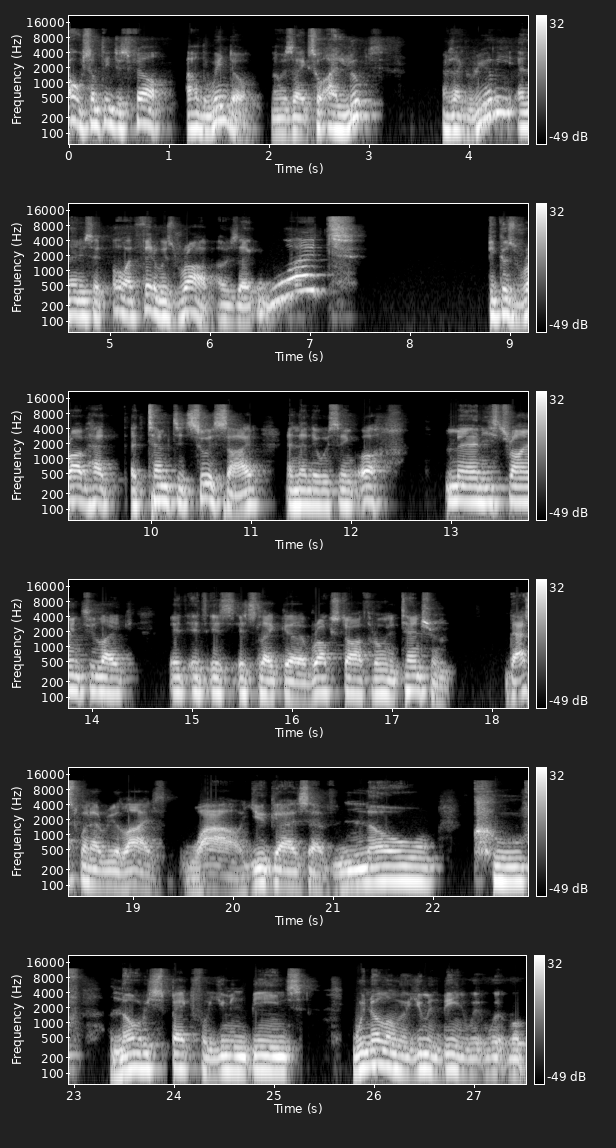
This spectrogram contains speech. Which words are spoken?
"Oh, something just fell out the window." And I was like, so I looked. I was like, "Really?" And then he said, "Oh, I thought it was Rob." I was like, "What?" Because Rob had attempted suicide, and then they were saying, "Oh, man, he's trying to like." It, it, it's it's like a rock star throwing a tantrum. That's when I realized, wow, you guys have no coof, no respect for human beings. We're no longer a human being. We, we, we're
